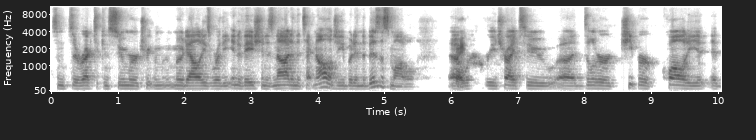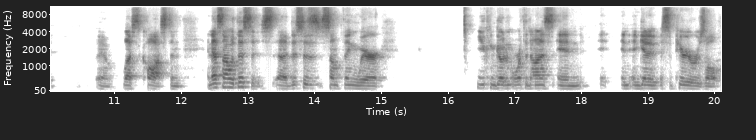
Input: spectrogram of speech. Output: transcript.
some direct to consumer treatment modalities where the innovation is not in the technology but in the business model uh, Right. where, where you try to uh, deliver cheaper quality at, at you know less cost and and that's not what this is uh, this is something where you can go to an orthodontist and and, and get a, a superior result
